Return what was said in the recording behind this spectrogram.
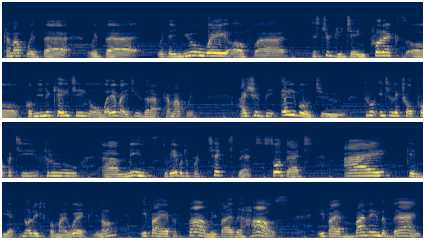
come up with uh, with uh, with a new way of uh, distributing products or communicating or whatever it is that I've come up with, I should be able to, through intellectual property, through uh, means to be able to protect that so that I can be acknowledged for my work. You know, if I have a farm, if I have a house, if I have money in the bank,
